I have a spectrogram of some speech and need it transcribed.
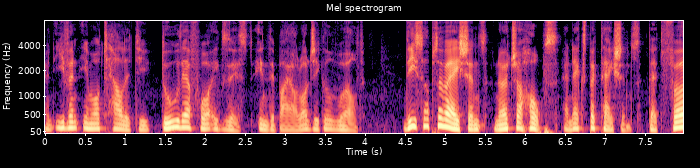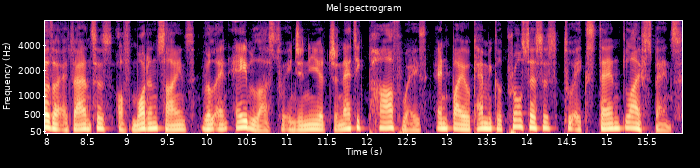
and even immortality do therefore exist in the biological world. These observations nurture hopes and expectations that further advances of modern science will enable us to engineer genetic pathways and biochemical processes to extend lifespans.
